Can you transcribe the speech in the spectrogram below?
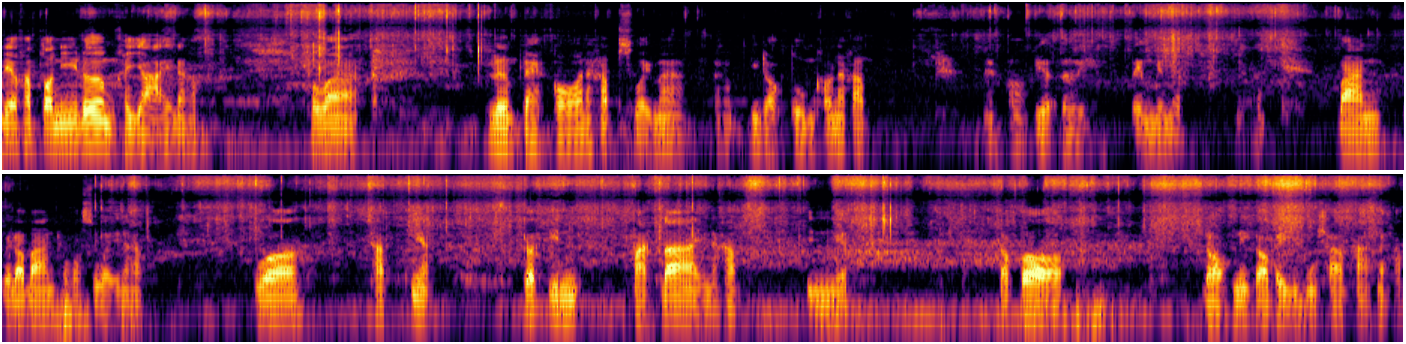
เดียวครับ ตอนนี้เริ่มขยายนะครับ เพราะว่าเริ่มแตกกอนะครับ สวยมากนะครับมีดอกตูมเขานะครับออกเยอะเลย เต็มไปหมดนะครับบานเวลาบานเขาก็สวยนะครับ ตัวฉัดเนี่ยก็กินฝักได้นะครับ กินเม็ด แล้วก็ดอกนี่ก็ไปบูชาพระนะครับ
